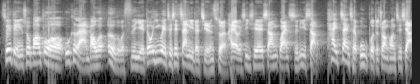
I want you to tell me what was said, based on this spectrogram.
所以等于说，包括乌克兰、包括俄罗斯，也都因为这些战力的减损，还有一些相关实力上太战成五五波的状况之下，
